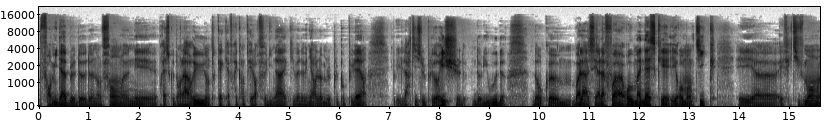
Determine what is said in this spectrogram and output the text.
formidable d'un enfant euh, né presque dans la rue, en tout cas qui a fréquenté l'orphelinat et qui va devenir l'homme le plus populaire l'artiste le plus riche d'Hollywood. Donc euh, voilà, c'est à la fois romanesque et, romantique. Et effectivement,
